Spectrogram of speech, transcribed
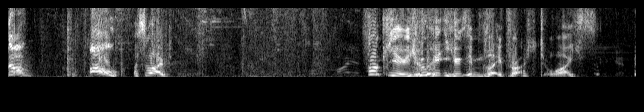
No! Oh! I survived! Fuck you! You were using Blade Barrage twice.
